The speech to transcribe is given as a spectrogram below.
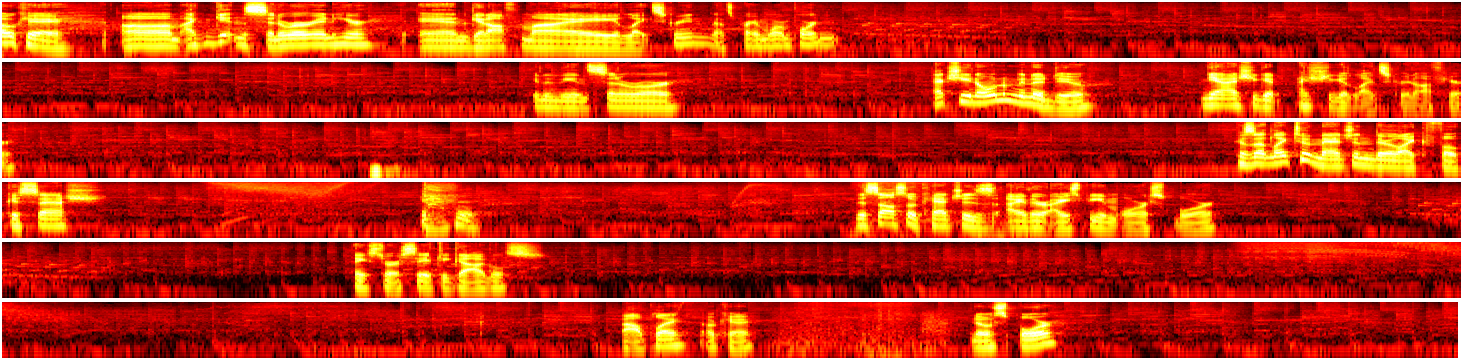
Okay, um, I can get Incineroar in here and get off my light screen. That's probably more important. Get in the Incineroar. Actually, you know what I'm gonna do? Yeah, I should get I should get light screen off here. Because I'd like to imagine they're like focus sash. this also catches either Ice Beam or Spore. Thanks to our safety goggles. Foul play? Okay. No Spore?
